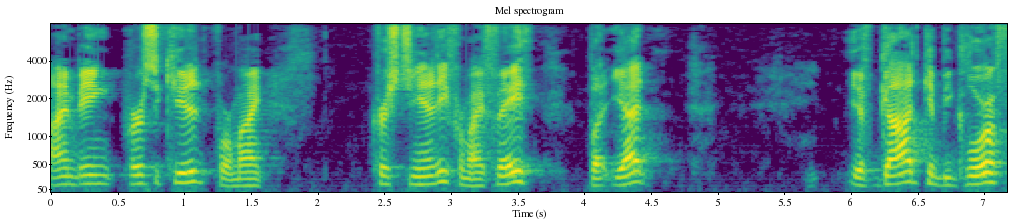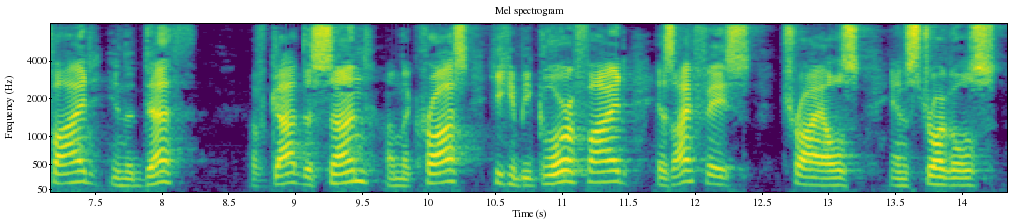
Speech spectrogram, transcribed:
I'm being persecuted for my Christianity, for my faith, but yet, if God can be glorified in the death of God the Son on the cross, He can be glorified as I face trials and struggles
